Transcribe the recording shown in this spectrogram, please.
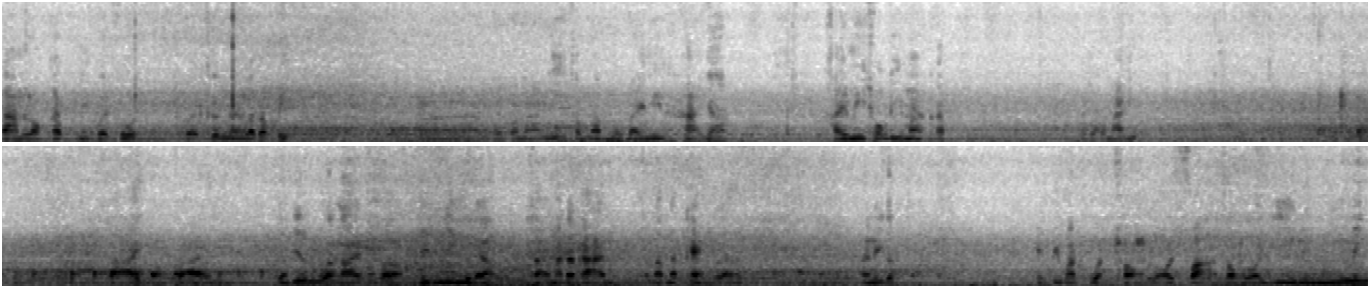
สามล็อกครับนี่เปิดฟูดเปิดครึ่งนึงแล้วก็ปิดอ่าเป็นประมาณนี้สำหรับหมวกใบนี้นะหายาก ใครมีโชคดีมากครับก็จะประมาณนี้ สาย สาย อย่างที่รู้ว่าลายเขาก็ยิงยิงอยู่แล้ว สายมาตรฐานสำหรับนักแข่งอยู่แล้ว อันนี้ก็เห็นพี่วัดขวดสองร้อยฝ่าสองร้อยยี่นิ่งนิ่ง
